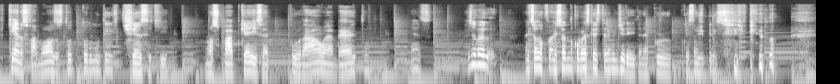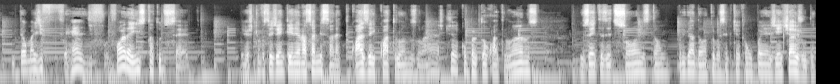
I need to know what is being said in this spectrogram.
pequenos, famosos, todo, todo mundo tem chance aqui. Nosso papo que é isso, é plural, é aberto. É, a, gente vai, a, gente só não, a gente só não conversa com a extrema direita, né? Por questão de princípio. então, mas de, é, de, fora isso, tá tudo certo. Eu acho que você já entende a nossa missão, né? Quase aí quatro anos no ar, acho que já completou quatro anos, 200 edições, então, brigadão por você que acompanha a gente e ajuda.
